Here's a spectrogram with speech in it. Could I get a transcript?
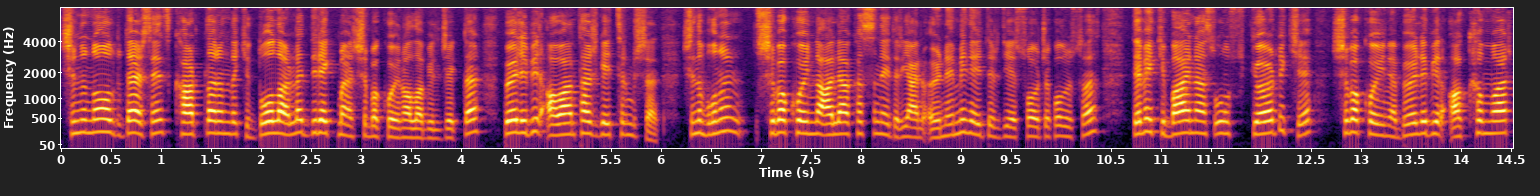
Şimdi ne oldu derseniz kartlarındaki dolarla direktmen Shiba Coin alabilecekler. Böyle bir avantaj getirmişler. Şimdi bunun Shiba Coin ile alakası nedir? Yani önemi nedir diye soracak olursanız demek ki Binance US gördü ki Shiba Coin'e böyle bir akım var.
